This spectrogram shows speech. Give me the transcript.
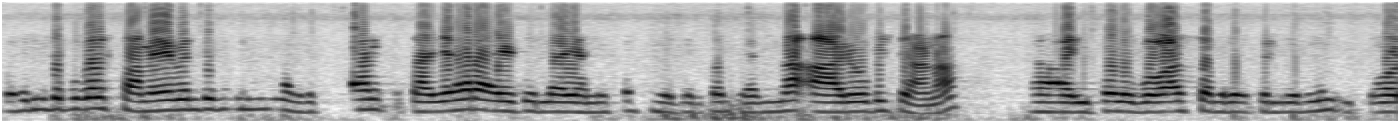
തെരഞ്ഞെടുപ്പുകൾ സമയബന്ധിതമായി നടത്താൻ തയ്യാറായിട്ടില്ല എൻ എസ് എസ് നേതൃത്വം എന്ന് ആരോപിച്ചാണ് ഇപ്പോൾ ഉപവാസ സമരത്തിലും ഇപ്പോൾ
